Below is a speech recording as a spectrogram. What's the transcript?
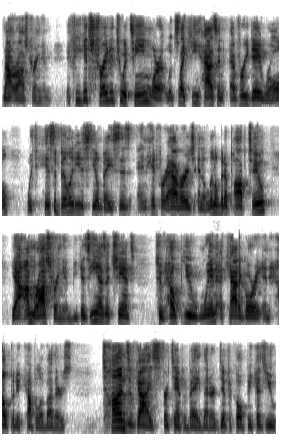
not rostering him. If he gets traded to a team where it looks like he has an everyday role, with his ability to steal bases and hit for average and a little bit of pop too, yeah, I'm rostering him because he has a chance to help you win a category and help it a couple of others. Tons of guys for Tampa Bay that are difficult because you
